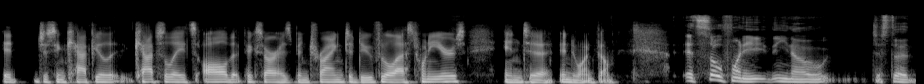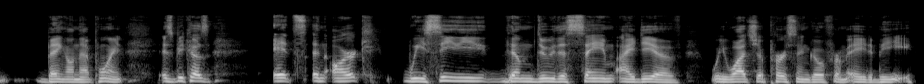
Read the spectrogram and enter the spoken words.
it just encapsulates all that Pixar has been trying to do for the last 20 years into into one film. It's so funny, you know, just to bang on that point, is because it's an arc. We see them do the same idea of we watch a person go from A to B.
